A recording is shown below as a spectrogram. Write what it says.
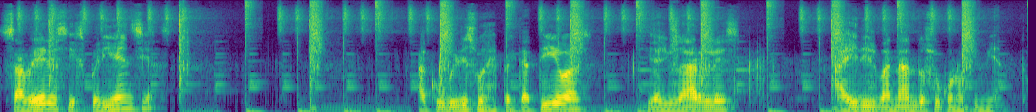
saberes y experiencias, a cubrir sus expectativas y ayudarles a ir hilvanando su conocimiento,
